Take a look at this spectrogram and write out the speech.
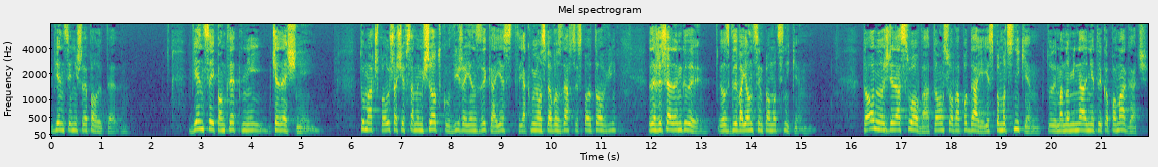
więcej niż reporter. Więcej, konkretniej, cieleśniej. Tłumacz porusza się w samym środku, w wirze języka, jest, jak mówią sprawozdawcy sportowi, reżyserem gry, rozgrywającym pomocnikiem. To on rozdziela słowa, to on słowa podaje, jest pomocnikiem, który ma nominalnie tylko pomagać,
